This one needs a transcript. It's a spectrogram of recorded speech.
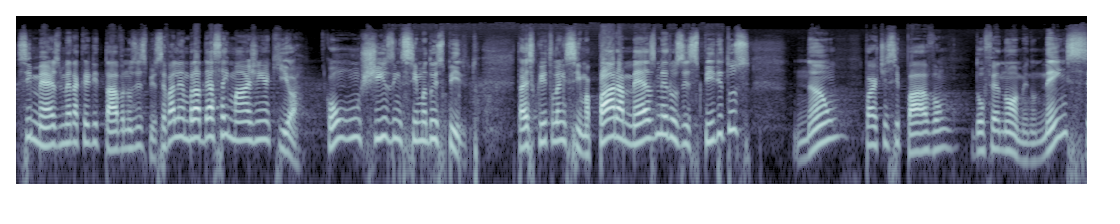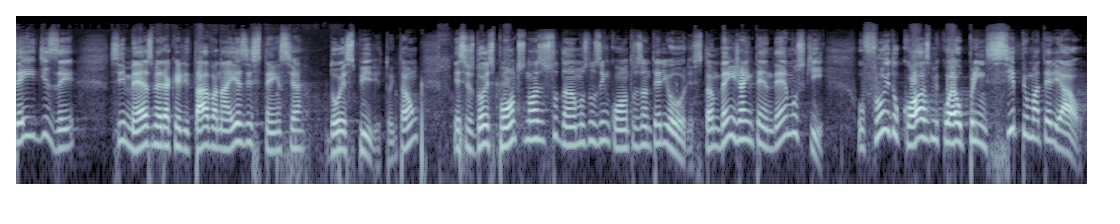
se Mesmer acreditava nos espíritos. Você vai lembrar dessa imagem aqui, ó, com um X em cima do espírito. Está escrito lá em cima: para Mesmer, os espíritos não participavam do fenômeno. Nem sei dizer se Mesmer acreditava na existência do espírito. Então, esses dois pontos nós estudamos nos encontros anteriores. Também já entendemos que o fluido cósmico é o princípio material,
